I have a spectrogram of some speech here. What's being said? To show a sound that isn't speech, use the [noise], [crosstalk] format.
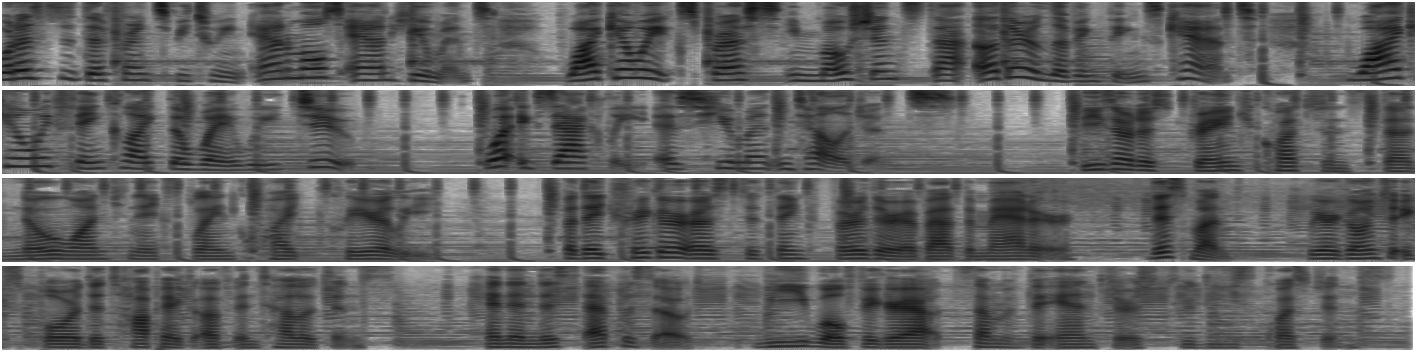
What is the difference between animals and humans? Why can we express emotions that other living things can't? Why can we think like the way we do? What exactly is human intelligence? These are the strange questions that no one can explain quite clearly, but they trigger us to think further about the matter. This month, we are going to explore the topic of intelligence. And in this episode, we will figure out some of the answers to these questions.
